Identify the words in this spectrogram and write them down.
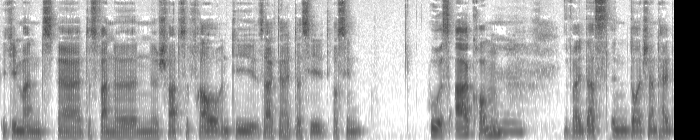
jemand, äh, das war eine, eine schwarze Frau und die sagte halt, dass sie aus den USA kommen, mhm. weil das in Deutschland halt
